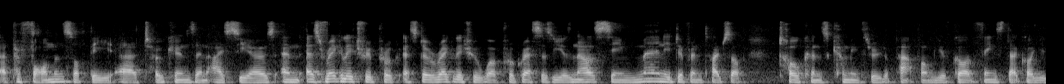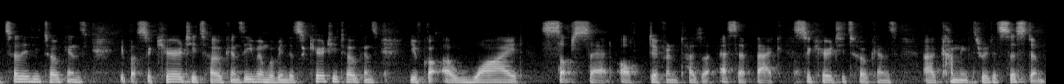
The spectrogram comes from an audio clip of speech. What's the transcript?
uh, performance of the uh, tokens and ICOs. And as regulatory pro- as the regulatory world progresses, you're now seeing many different types of tokens coming through the platform. You've got things that called utility tokens, you've got security tokens. Even within the security tokens, you've got a wide subset of different types of asset-backed security tokens uh, coming through the system.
